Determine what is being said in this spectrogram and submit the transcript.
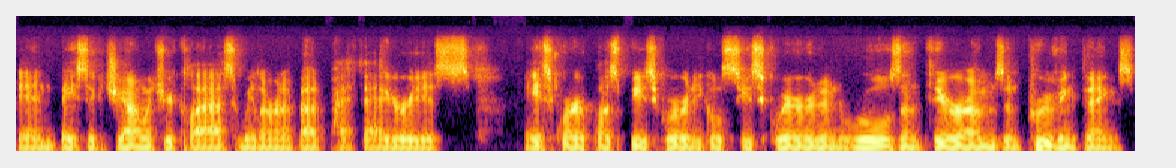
in basic geometry class. And we learn about Pythagoras, a squared plus b squared equals c squared, and rules and theorems and proving things.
